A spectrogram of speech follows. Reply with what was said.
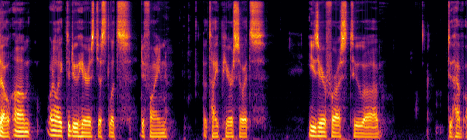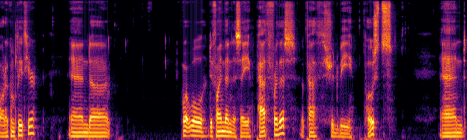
So um, what I like to do here is just let's define the type here so it's easier for us to uh, to have autocomplete here. And uh, what we'll define then is a path for this. The path should be posts. And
